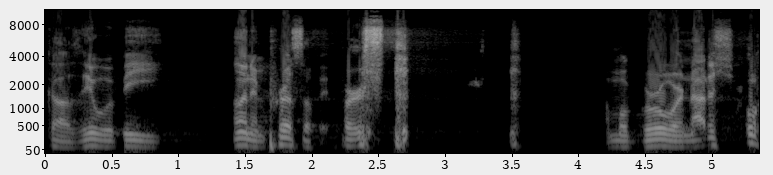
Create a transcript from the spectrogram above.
because it would be unimpressive at first. I'm a grower, not a shower.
